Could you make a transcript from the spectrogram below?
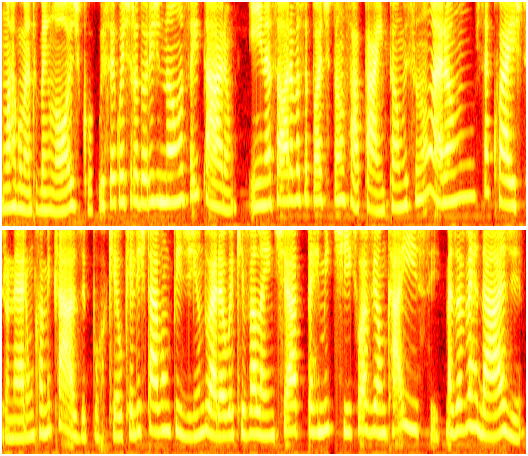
um argumento bem lógico, os sequestradores não aceitaram. E nessa hora você pode pensar, tá, então isso não era um sequestro, né, era um kamikaze, porque o que eles estavam pedindo era o equivalente a permitir que o avião caísse. Mas a verdade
